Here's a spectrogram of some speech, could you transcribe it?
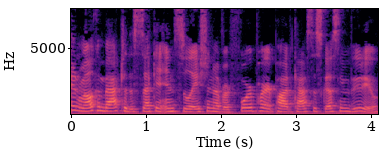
And welcome back to the second installation of our four part podcast discussing voodoo.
